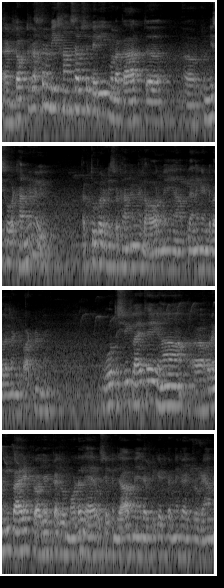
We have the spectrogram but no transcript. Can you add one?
डॉक्टर अख्तर हमीद खान साहब से मेरी मुलाकात उन्नीस सौ अठानवे में हुई। अक्टूबर उन्नीस सौ अठानवे में लाहौर में, यहाँ प्लानिंग एंड डेवलपमेंट डिपार्टमेंट में। वो तशरीफ़ लाए थे, यहाँ औरंगी पायलट प्रोजेक्ट का जो मॉडल है, उसे पंजाब में रेप्लिकेट करने का एक प्रोग्राम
